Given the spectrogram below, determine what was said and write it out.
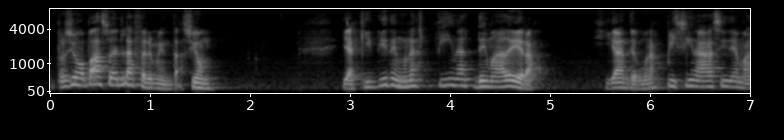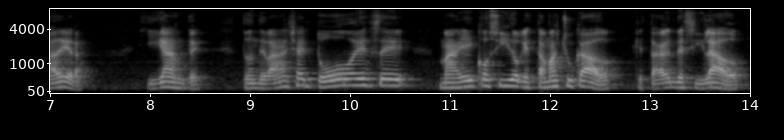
El próximo paso es la fermentación. Y aquí tienen unas tinas de madera gigantes, unas piscinas así de madera gigantes, donde van a echar todo ese maguey cocido que está machucado, que está deshilado,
